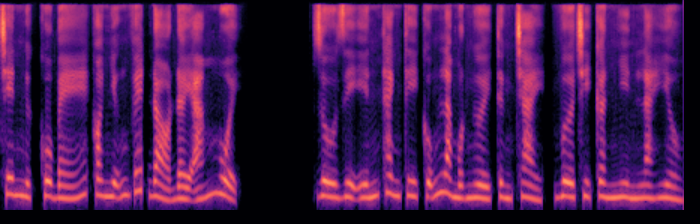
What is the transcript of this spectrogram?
trên ngực cô bé có những vết đỏ đầy ám muội. Dù gì Yến Thanh Ti cũng là một người từng trải, vừa chỉ cần nhìn là hiểu.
